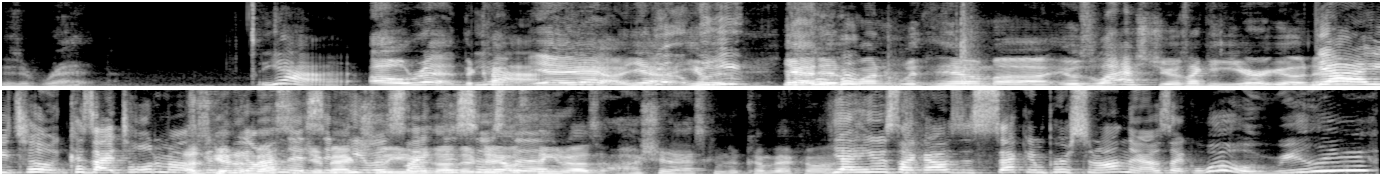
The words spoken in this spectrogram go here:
Is it Rhett? Yeah. Oh, red. The cop. Yeah, Yeah, yeah, yeah. yeah. yeah. He was, you- yeah, I did one with him. Uh, it was last year. It was like a year ago now. Yeah, he told because I told him I was, was gonna gonna, be on this, and he was like, the "This was day. I was the." thinking, I was like, oh, I should ask him to come back on. yeah, he was like, "I was the second person on there." I was like, "Whoa, really?"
